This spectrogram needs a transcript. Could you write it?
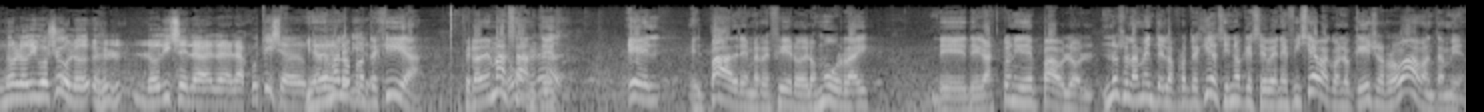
no lo digo yo, lo, dice la, justicia. Y además lo protegía. Pero además antes, él, el padre me refiero, de los Murray, de, de Gastón y de Pablo, no solamente los protegía, sino que se beneficiaba con lo que ellos robaban también.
